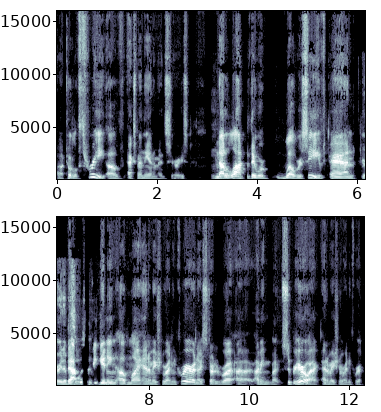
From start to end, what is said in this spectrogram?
a total of three of X Men the Animated Series. Not a lot, but they were well received. And that was the beginning of my animation writing career. And I started, uh, I mean, my superhero animation writing career.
